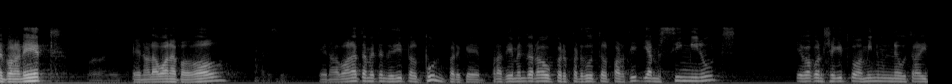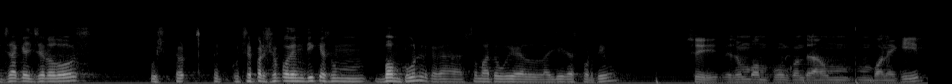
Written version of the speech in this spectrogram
Bona nit. Bona nit. Enhorabona pel gol. Merci. Enhorabona també t'hem de dir pel punt, perquè pràcticament doneu per perdut el partit i en 5 minuts heu aconseguit com a mínim neutralitzar aquell 0-2. Pues, per, per, potser per això podem dir que és un bon punt que ha sumat avui el, el Lleida Esportiu. Sí, és un bon punt contra un, un bon equip.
